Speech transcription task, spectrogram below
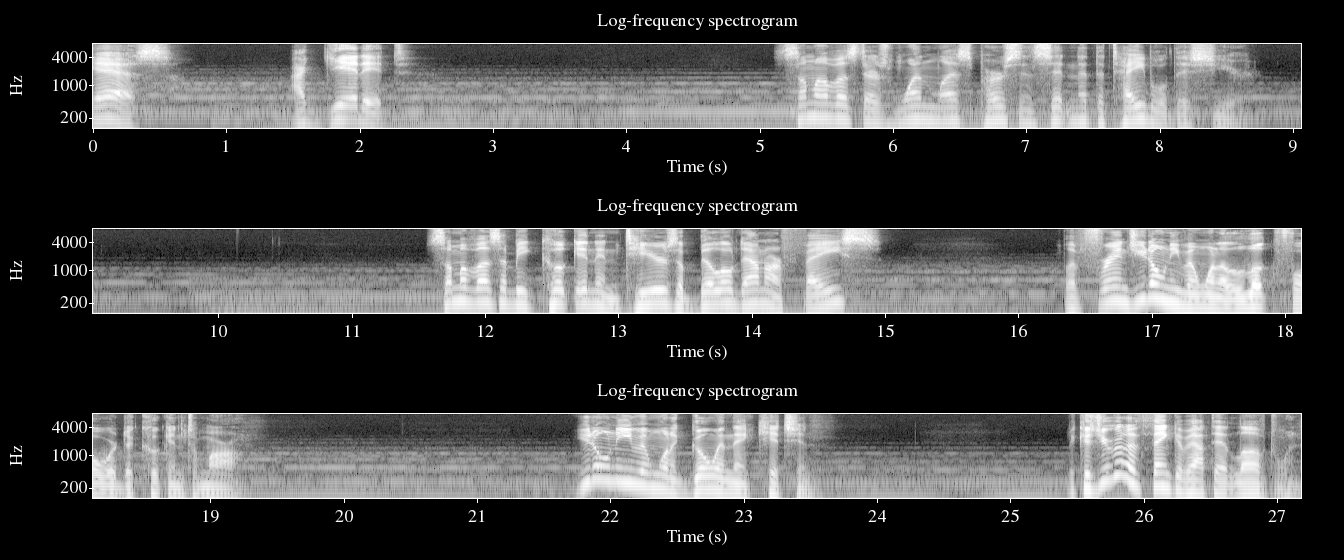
Yes, I get it. Some of us, there's one less person sitting at the table this year. Some of us will be cooking and tears will billow down our face. But, friends, you don't even want to look forward to cooking tomorrow. You don't even want to go in that kitchen because you're going to think about that loved one.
